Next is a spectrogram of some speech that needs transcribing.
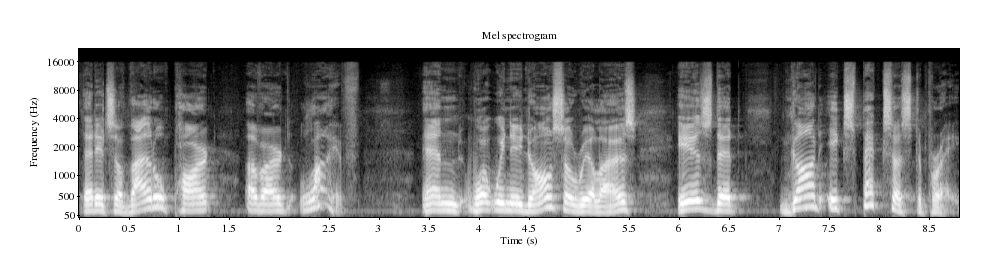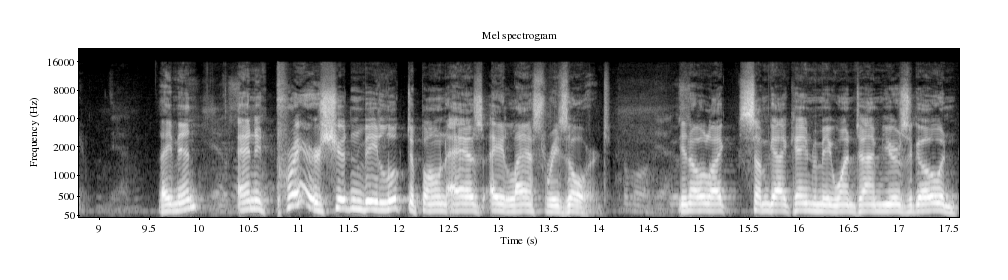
that it's a vital part of our life. And what we need to also realize is that God expects us to pray. Yeah. Amen? Yes. And prayer shouldn't be looked upon as a last resort. You know, like some guy came to me one time years ago and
